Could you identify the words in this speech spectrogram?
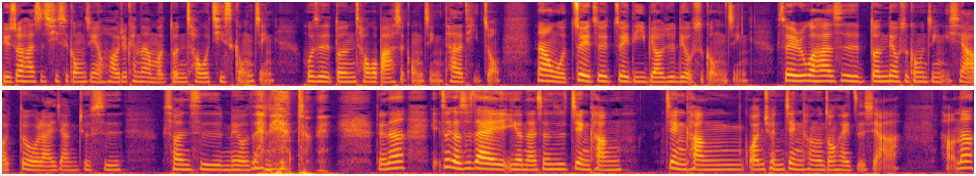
比如说他是七十公斤的话，我就看他有没有蹲超过七十公斤，或是蹲超过八十公斤他的体重。那我最最最低标就是六十公斤。所以如果他是蹲六十公斤以下，对我来讲就是算是没有在练腿。对，那这个是在一个男生是健康、健康、完全健康的状态之下啦。好，那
